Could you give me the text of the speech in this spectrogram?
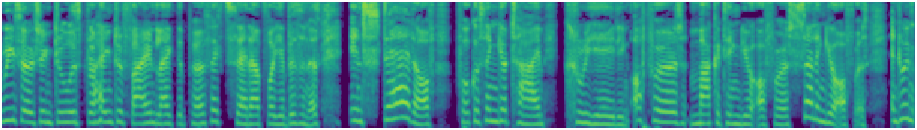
researching tools, trying to find like the perfect setup for your business instead of focusing your time creating offers, marketing your offers, selling your offers and doing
